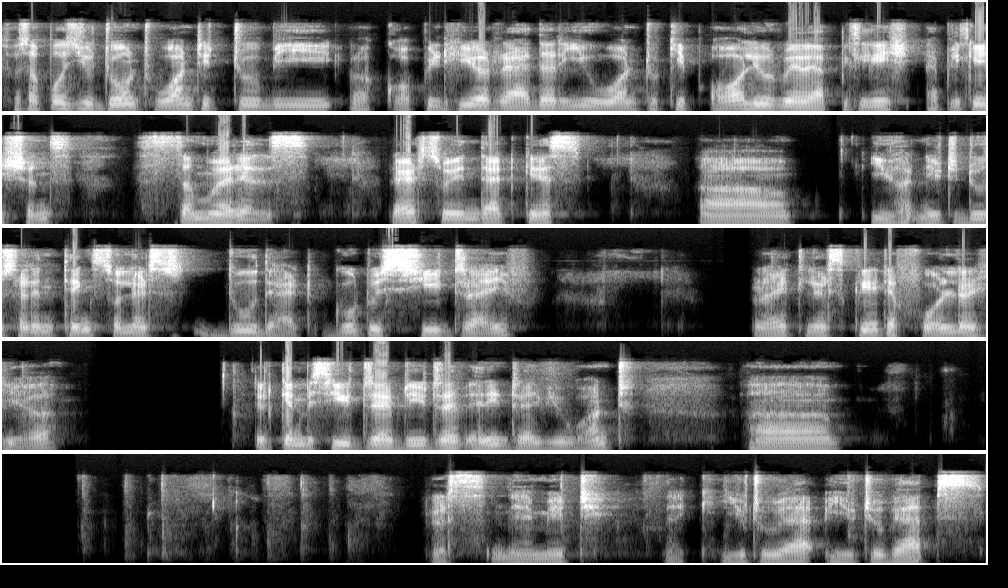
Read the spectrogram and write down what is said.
So suppose you don't want it to be uh, copied here, rather you want to keep all your web application applications somewhere else, right? So in that case, uh, you need to do certain things. So let's do that. Go to C drive, right? Let's create a folder here. It can be C drive, D drive, any drive you want. Uh, let's name it like YouTube YouTube apps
